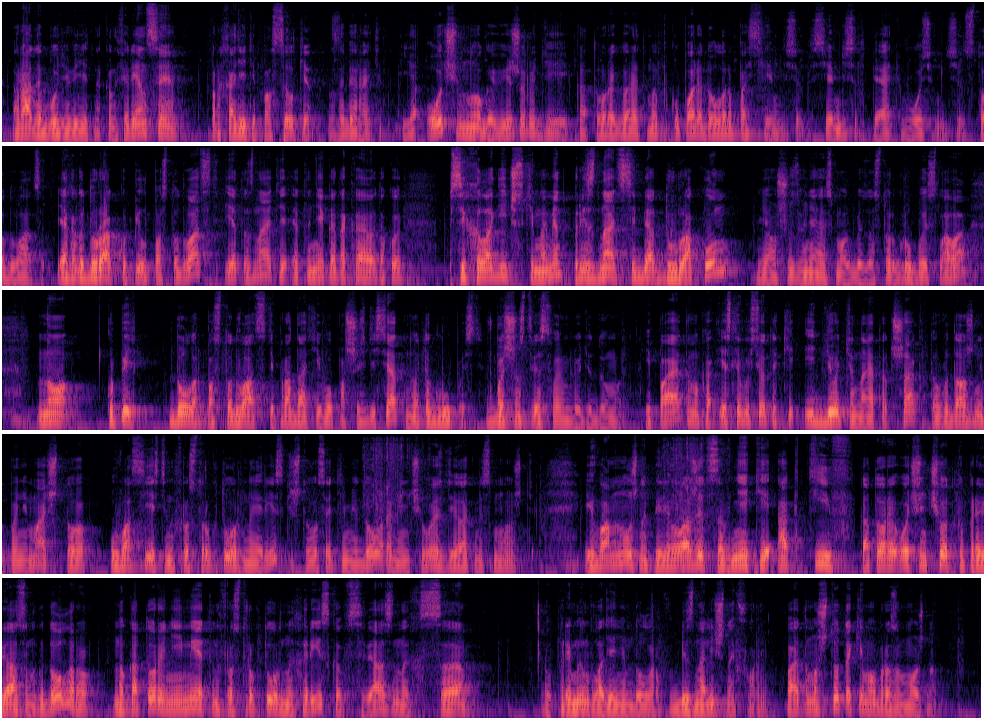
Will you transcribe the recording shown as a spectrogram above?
Рады будем видеть на конференции. Проходите по ссылке, забирайте. Я очень много вижу людей, которые говорят, мы покупали доллары по 70, 75, 80, 120. Я как дурак купил по 120, и это, знаете, это некая такая, такой психологический момент признать себя дураком, я уж извиняюсь, может быть, за столь грубые слова, но купить доллар по 120 и продать его по 60, но это глупость. В большинстве своем люди думают. И поэтому, если вы все-таки идете на этот шаг, то вы должны понимать, что у вас есть инфраструктурные риски, что вы с этими долларами ничего сделать не сможете. И вам нужно переложиться в некий актив, который очень четко привязан к доллару, но который не имеет инфраструктурных рисков, связанных с прямым владением долларов в безналичной форме. Поэтому что таким образом можно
